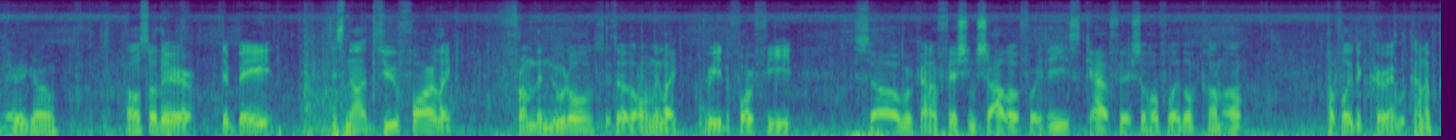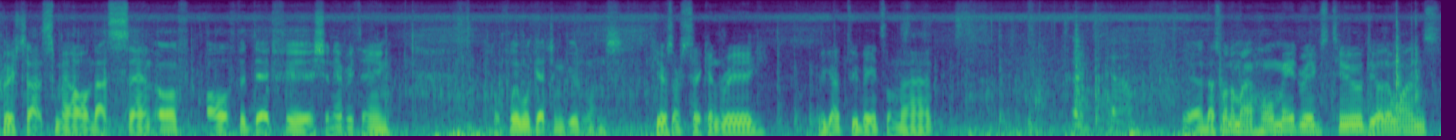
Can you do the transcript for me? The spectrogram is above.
there you go. Also their the bait it's not too far like from the noodles it's only like three to four feet. So we're kind of fishing shallow for these catfish so hopefully they'll come up. Hopefully the current will kind of push that smell and that scent of all of the dead fish and everything. Hopefully we'll get some good ones. Here's our second rig. We got two baits on that. Good stuff. Yeah that's one of my homemade rigs too. The other ones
